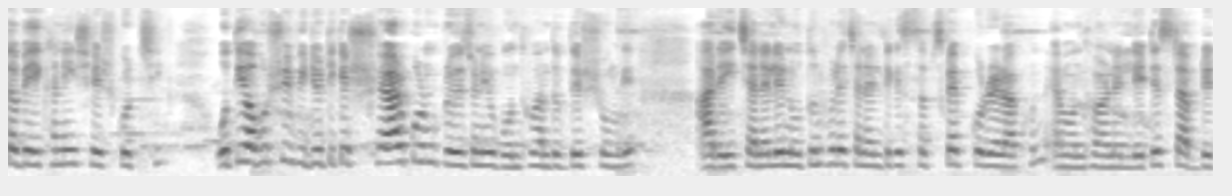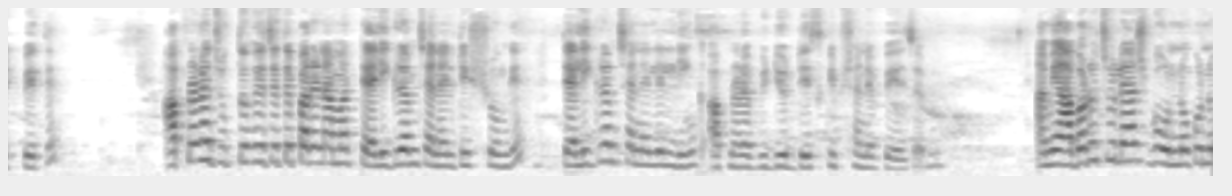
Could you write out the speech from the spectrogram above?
তবে এখানেই শেষ করছি। অতি অবশ্যই ভিডিওটিকে শেয়ার করুন প্রয়োজনীয় বন্ধু বান্ধবদের সঙ্গে। আর এই চ্যানেলে নতুন হলে চ্যানেলটিকে সাবস্ক্রাইব করে রাখুন এমন ধরনের লেটেস্ট আপডেট পেতে। আপনারা যুক্ত হয়ে যেতে পারেন আমার টেলিগ্রাম চ্যানেলটির সঙ্গে। টেলিগ্রাম চ্যানেলের লিংক আপনারা ভিডিওর ডেসক্রিপশানে পেয়ে যাবেন। আমি আবারও চলে আসব অন্য কোনো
